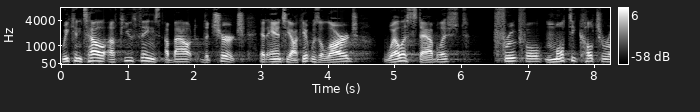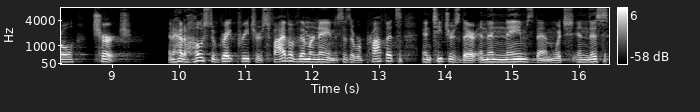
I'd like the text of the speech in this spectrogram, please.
we can tell a few things about the church at Antioch. It was a large, well established, fruitful, multicultural church and had a host of great preachers. Five of them are named. It says there were prophets and teachers there, and then names them, which in this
